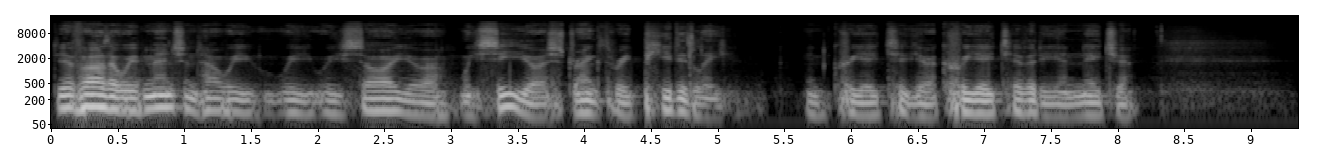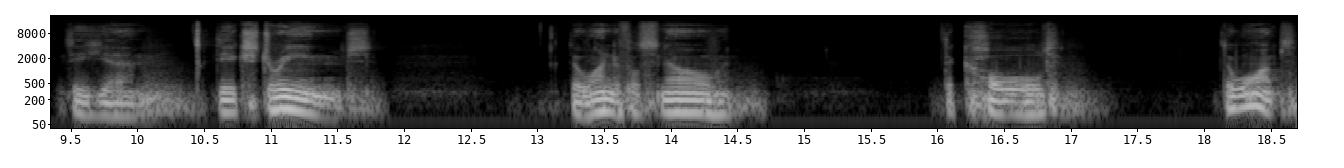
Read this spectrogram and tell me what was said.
Dear Father, we've mentioned how we, we, we saw your, we see your strength repeatedly in creati- your creativity in nature, the, um, the extremes, the wonderful snow, the cold, the warmth,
